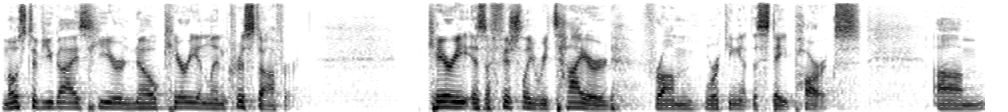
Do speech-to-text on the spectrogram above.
Most of you guys here know Carrie and Lynn Christopher. Carrie is officially retired from working at the state parks. Um,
